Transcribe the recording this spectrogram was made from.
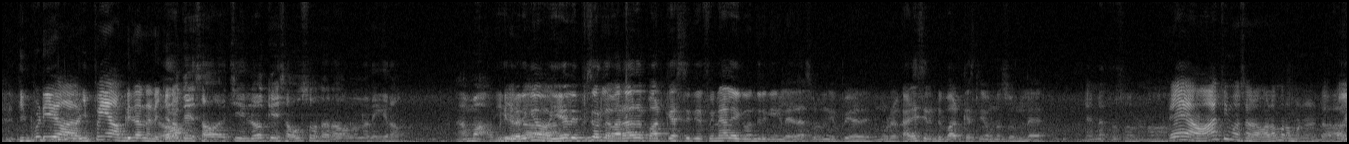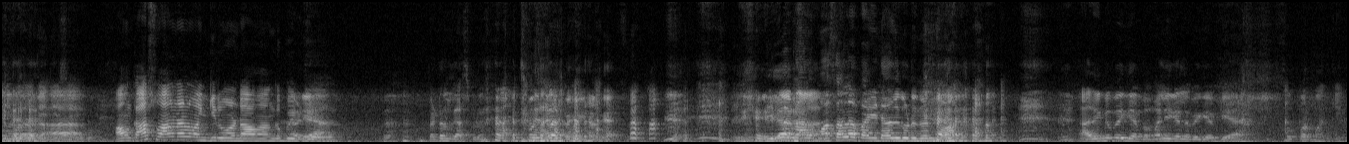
இப்படியே இப்பயும் அப்படிதான் நினைக்கிறான். லோகேஷ் லோகேஷ் ஹவுஸ் ஓனர் ஆகணும்னு நினைக்கிறான். ஆமா இது அப்படியாடா? வரைக்கும் ஏழு எபிசோட்ல வராத பாட்காஸ்ட்டுக்கு ஃபினாலேக்கு வந்திருக்கீங்களே ஏதாவது சொல்லுங்க எப்பயாவது உங்களோட கடைசி ரெண்டு பாட்காஸ்ட்லயும் ஒன்றும் சொல்லல. ஏய் அவன் ஆச்சி மசாலா விளம்பரம்? இல்லடா. அவன் காசு வாங்கினாலும் வாங்கிடுவான்டா அவன் அங்க போயிட்டு? பெட்ரோல் காசு கொடுங்க. இல்ல நாங்க மசாலா பாக்கெட்டாவது கொடுக்கணும் அது எங்க போய் கேட்பேன் மளிகை கடையில போய் கேட்பியா சூப்பர் மார்க்கெட்.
